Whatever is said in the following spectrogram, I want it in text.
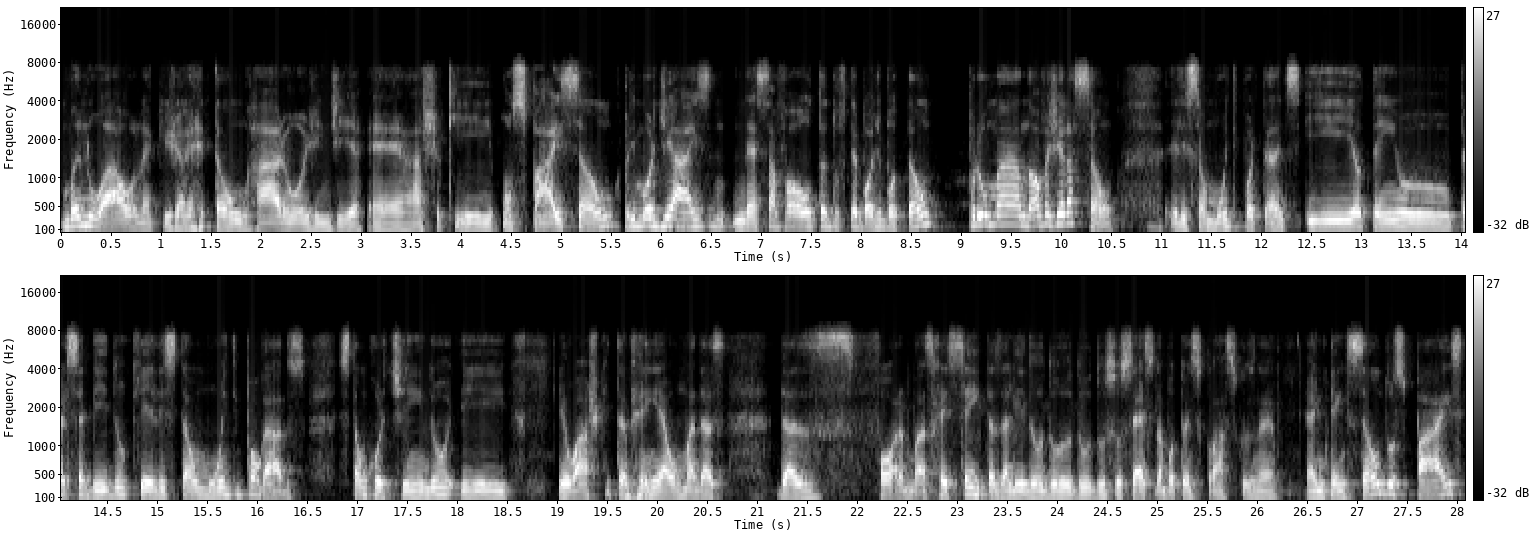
manual, né, que já é tão raro hoje em dia. É, acho que os pais são primordiais nessa volta do futebol de botão para uma nova geração. Eles são muito importantes e eu tenho percebido que eles estão muito empolgados, estão curtindo e eu acho que também é uma das, das formas, receitas ali do, do, do, do, sucesso da Botões Clássicos, né? É a intenção dos pais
